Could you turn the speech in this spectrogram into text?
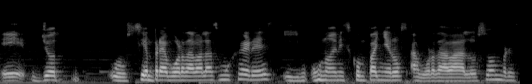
eh, yo siempre abordaba a las mujeres y uno de mis compañeros abordaba a los hombres.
